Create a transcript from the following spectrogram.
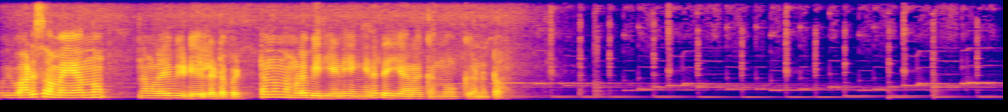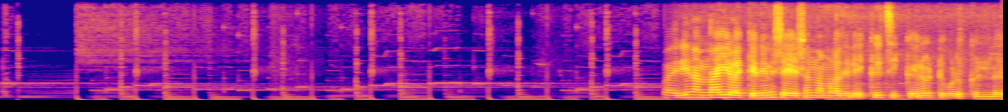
ഒരുപാട് സമയമൊന്നും നമ്മളെ വീഡിയോ ഇല്ല കേട്ടോ പെട്ടെന്ന് നമ്മളെ ബിരിയാണി എങ്ങനെ തയ്യാറാക്കാൻ നോക്കുകയാണ് കേട്ടോ അരി നന്നായി ഇളക്കിയതിന് ശേഷം നമ്മൾ അതിലേക്ക് ചിക്കനും ഇട്ട് കൊടുക്കുന്നുണ്ട്.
